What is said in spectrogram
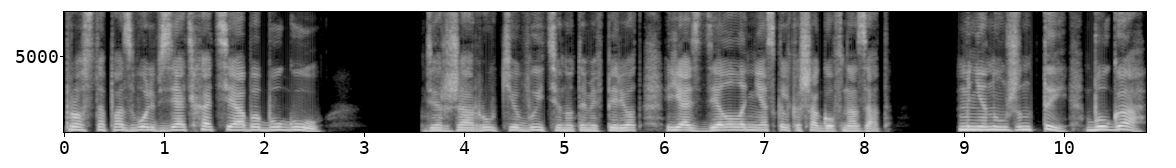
Просто позволь взять хотя бы бугу. Держа руки вытянутыми вперед, я сделала несколько шагов назад. Мне нужен ты, Буга.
